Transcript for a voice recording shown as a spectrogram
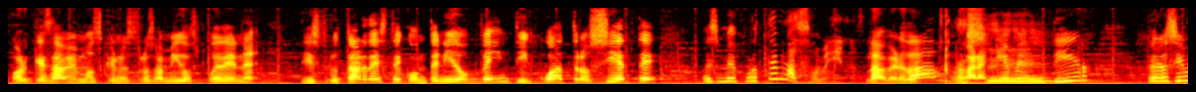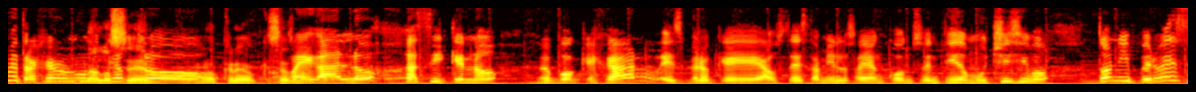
porque sabemos que nuestros amigos pueden disfrutar de este contenido 24/7. Pues me porté más o menos, la verdad, ¿Ah, ¿para sí? qué mentir? Pero sí me trajeron No uno lo que sé, otro no creo que seas regalo, así que no me puedo quejar. Espero que a ustedes también los hayan consentido muchísimo. Tony, pero es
